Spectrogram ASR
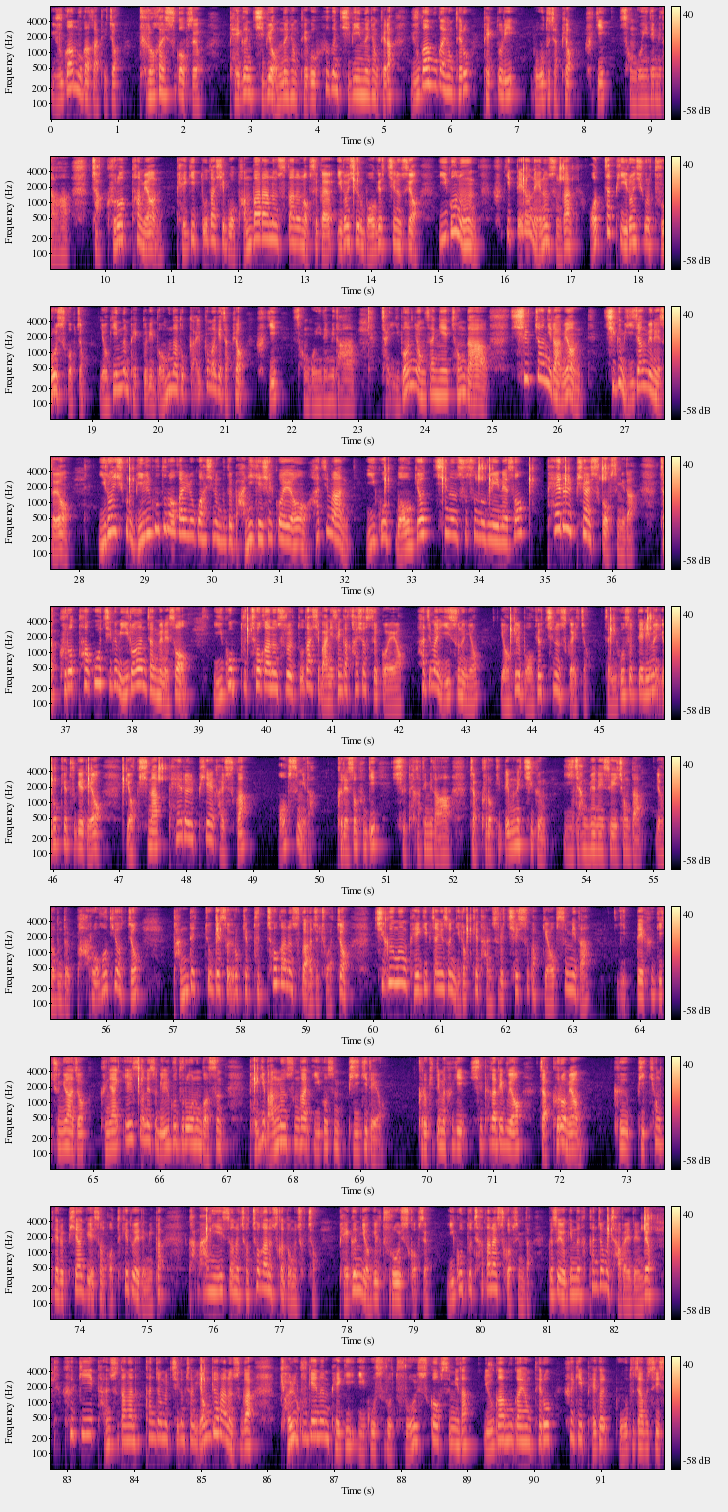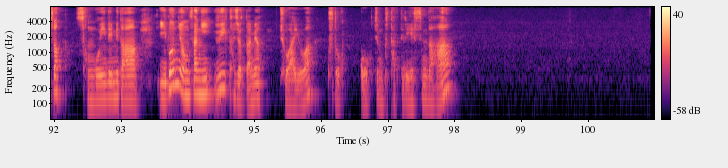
유가무가가 되죠. 들어갈 수가 없어요. 백은 집이 없는 형태고 흑은 집이 있는 형태라 유가무가 형태로 백돌이 모두 잡혀 흑이 성공이 됩니다. 자 그렇다면 백이 또다시 뭐 반발하는 수단은 없을까요? 이런 식으로 먹여치는 수요. 이거는 흑이 때려내는 순간 어차피 이런 식으로 들어올 수가 없죠. 여기 있는 백돌이 너무나도 깔끔하게 잡혀 흑이 성공이 됩니다. 자 이번 영상의 정답 실전이라면 지금 이 장면에서요. 이런 식으로 밀고 들어가려고 하시는 분들 많이 계실 거예요. 하지만 이곳 먹여치는 수순으로 인해서 패를 피할 수가 없습니다. 자, 그렇다고 지금 이러한 장면에서 이곳 붙여가는 수를 또다시 많이 생각하셨을 거예요. 하지만 이 수는요, 여길 먹여치는 수가 있죠. 자, 이곳을 때리면 이렇게 두게 되어 역시나 패를 피해 갈 수가 없습니다. 그래서 흑이 실패가 됩니다. 자, 그렇기 때문에 지금 이 장면에서의 정답, 여러분들 바로 어디였죠? 반대쪽에서 이렇게 붙여가는 수가 아주 좋았죠. 지금은 백 입장에선 이렇게 단수를 칠 수밖에 없습니다. 이때 흑이 중요하죠. 그냥 일선에서 밀고 들어오는 것은 백이 막는 순간 이것은 빅이 돼요. 그렇기 때문에 흑이 실패가 되고요. 자 그러면 그 빅 형태를 피하기 위해서는 어떻게 둬야 됩니까? 가만히 일선을 젖혀가는 수가 너무 좋죠. 백은 여길 들어올 수가 없어요. 이곳도 차단할 수가 없습니다. 그래서 여기 있는 흑 한 점을 잡아야 되는데요. 흑이 단수당한 흑 한 점을 지금처럼 연결하는 순간 결국에는 백이 이곳으로 들어올 수가 없습니다. 유가무가 형태로 흑이 백을 모두 잡을 수 있어 성공이 됩니다. 이번 영상이 유익하셨다면 좋아요와 구독 꼭 좀 부탁드리겠습니다.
